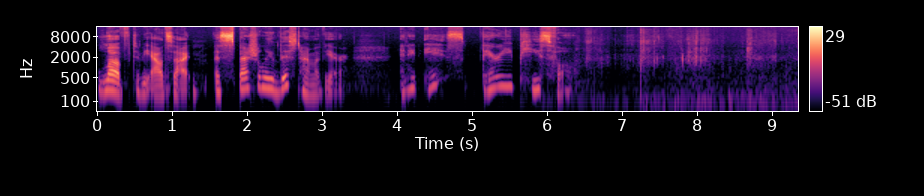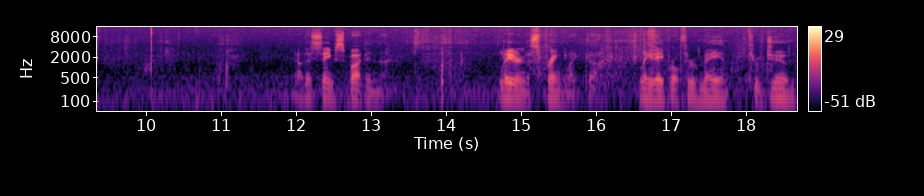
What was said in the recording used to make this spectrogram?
love to be outside, especially this time of year. And it is very peaceful. Now, this same spot in the later in the spring, like uh, late April through May and through June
